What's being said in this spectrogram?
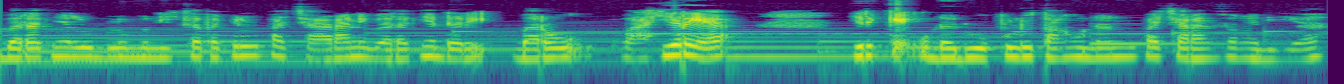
ibaratnya lu belum menikah tapi lu pacaran ibaratnya dari baru lahir ya. Jadi kayak udah 20 tahunan lu pacaran sama dia.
